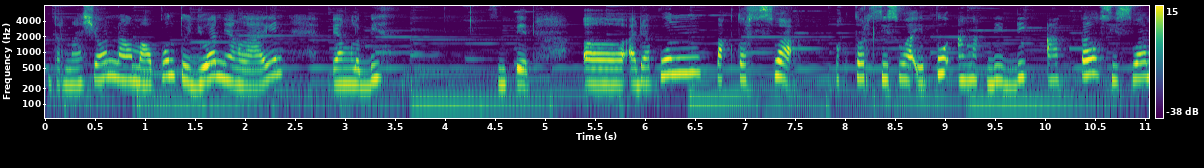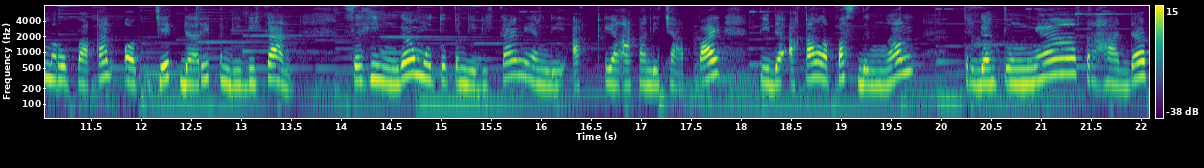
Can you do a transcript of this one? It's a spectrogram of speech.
internasional maupun tujuan yang lain yang lebih sempit. Uh, adapun faktor siswa, faktor siswa itu anak didik atau siswa merupakan objek dari pendidikan. Sehingga mutu pendidikan yang di yang akan dicapai tidak akan lepas dengan tergantungnya terhadap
